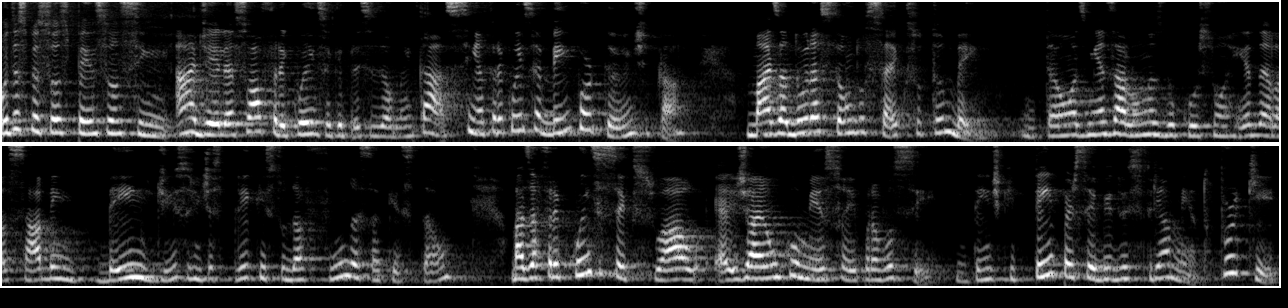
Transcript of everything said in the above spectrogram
Muitas pessoas pensam assim, ah, Jayla, é só a frequência que precisa aumentar? Sim, a frequência é bem importante, tá? Mas a duração do sexo também. Então, as minhas alunas do curso Anreda, elas sabem bem disso, a gente explica e estuda a fundo essa questão. Mas a frequência sexual é, já é um começo aí para você, entende? Que tem percebido o esfriamento. Por quê?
